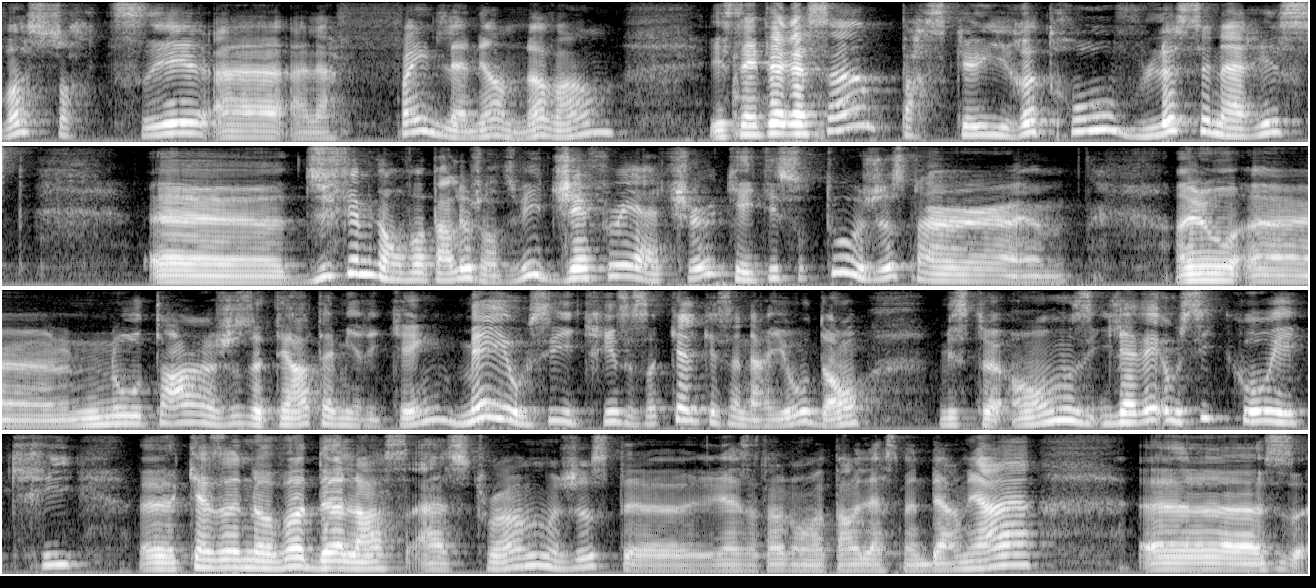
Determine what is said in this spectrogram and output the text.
va sortir à, la fin de l'année, en novembre. Et c'est intéressant parce qu'il retrouve le scénariste euh, du film dont on va parler aujourd'hui, Jeffrey Hatcher, qui a été surtout juste un un, auteur juste de théâtre américain, mais il a aussi écrit, c'est ça, quelques scénarios, dont Mr. Holmes. Il avait aussi coécrit euh, Casanova de Last Astrum, juste euh, réalisateur dont on a parlé la semaine dernière. Euh, ça,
